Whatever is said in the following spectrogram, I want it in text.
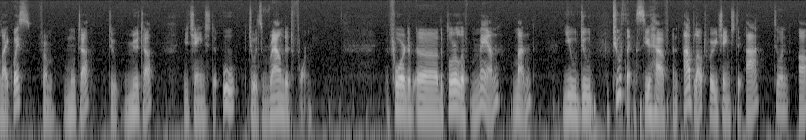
Likewise, from Mutter to Mütter, you change the U to its rounded form. For the, uh, the plural of man, man, you do two things. You have an ablaut where you change the a to an a,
